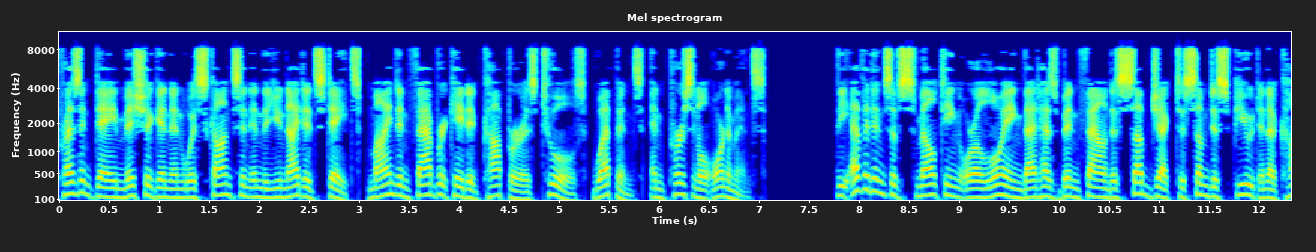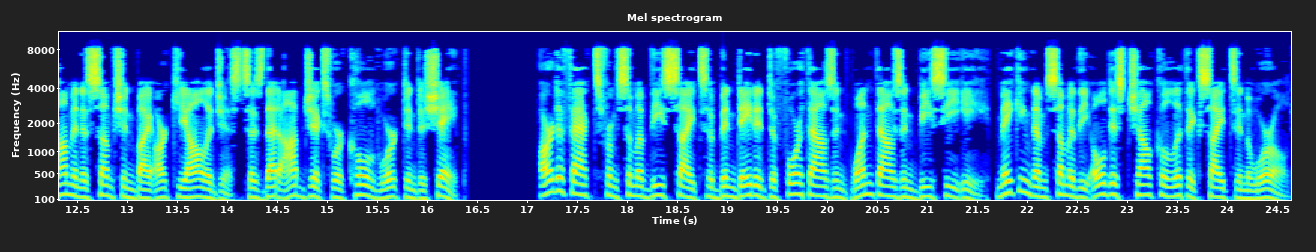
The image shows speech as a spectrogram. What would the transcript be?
present-day Michigan and Wisconsin in the United States, mined and fabricated copper as tools, weapons, and personal ornaments. The evidence of smelting or alloying that has been found is subject to some dispute and a common assumption by archaeologists is that objects were cold worked into shape. Artifacts from some of these sites have been dated to 4000 1000 BCE, making them some of the oldest Chalcolithic sites in the world.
